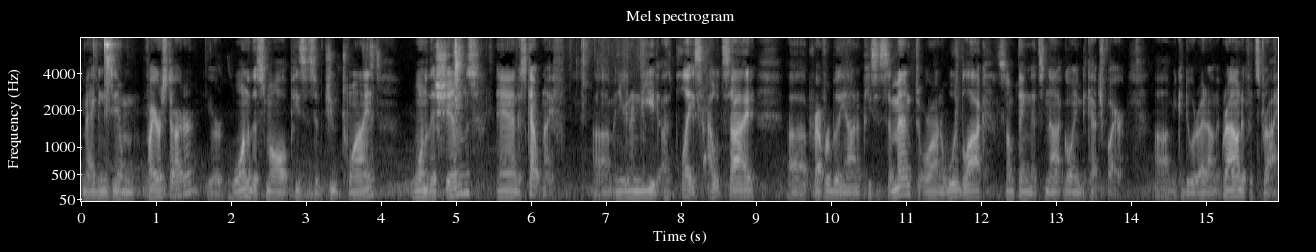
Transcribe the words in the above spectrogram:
magnesium fire starter, your one of the small pieces of jute twine, one of the shims, and a scout knife. Um, and you're going to need a place outside, uh, preferably on a piece of cement or on a wood block, something that's not going to catch fire. Um, you can do it right on the ground if it's dry.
